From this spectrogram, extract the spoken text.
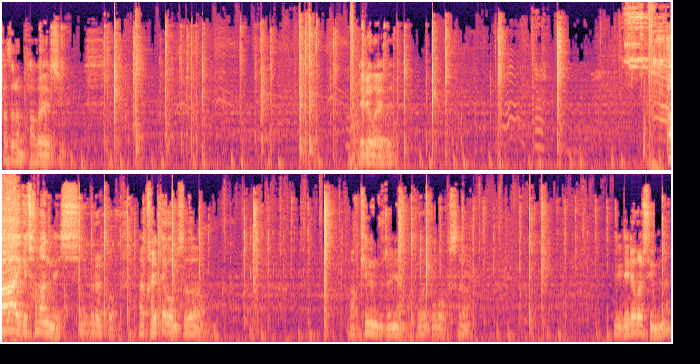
카드랑 박아야지. 내려가야 돼. 아, 이게 처맞네. 씨부랄 거. 아, 갈 데가 없어. 막히는 구조냐? 뭐가, 뭐가 없어. 여기 내려갈 수 있나?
